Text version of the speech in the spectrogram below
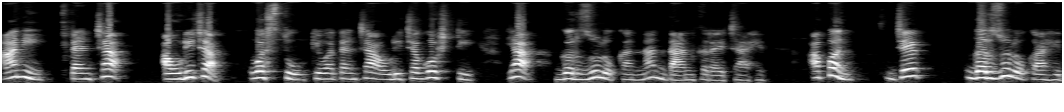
आणि त्यांच्या आवडीच्या वस्तू किंवा त्यांच्या आवडीच्या गोष्टी ह्या गरजू लोकांना दान करायच्या आहेत. आपण जे गरजू लोक आहेत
